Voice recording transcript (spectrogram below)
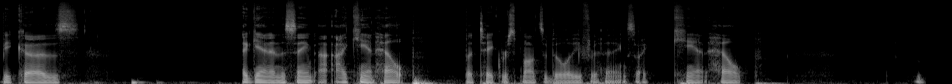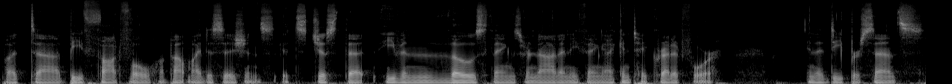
because, again, in the same, I, I can't help but take responsibility for things. I can't help but uh, be thoughtful about my decisions. It's just that even those things are not anything I can take credit for in a deeper sense.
